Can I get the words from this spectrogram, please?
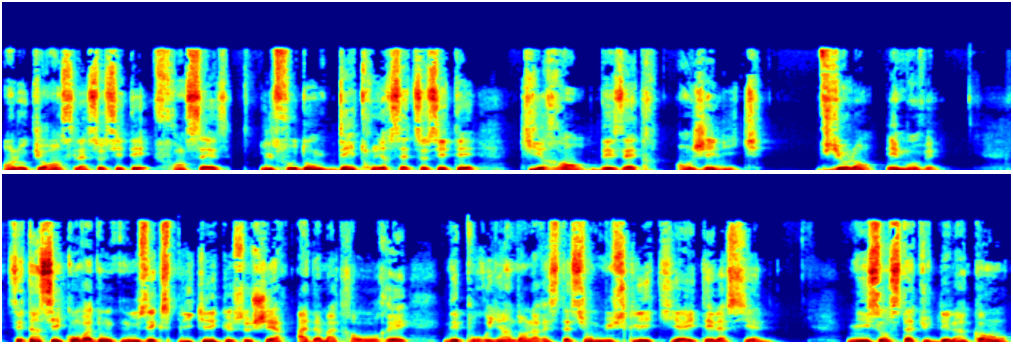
en l'occurrence la société française, il faut donc détruire cette société qui rend des êtres angéliques, violents et mauvais. C'est ainsi qu'on va donc nous expliquer que ce cher Adama Traoré n'est pour rien dans l'arrestation musclée qui a été la sienne. Ni son statut de délinquant,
